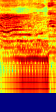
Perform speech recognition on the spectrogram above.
Oh,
